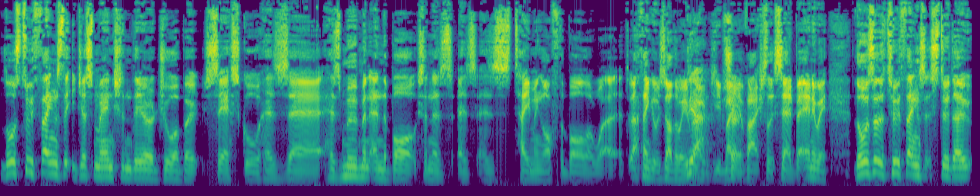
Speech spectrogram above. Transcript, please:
Those two things that you just mentioned there, Joe, about Sesko, his uh, his movement in the box and his, his, his timing off the ball, or what I think it was the other way yeah, around. You sure. might have actually said, but anyway, those are the two things that stood out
